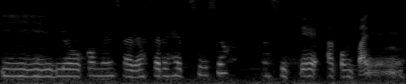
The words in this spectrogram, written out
y luego comenzaré a hacer ejercicio. Así que acompáñenme.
